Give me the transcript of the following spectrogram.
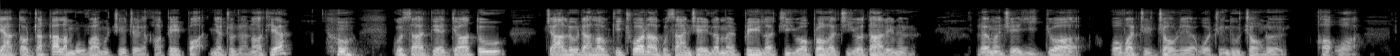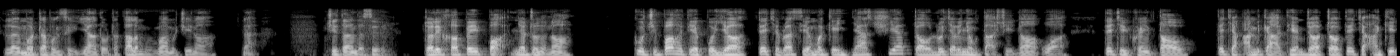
ya tao chắc cả là mua vào một chế trời khó bê bỏ nhà trong đã nó thế cô sa tiệt cho tu trả lúc đã lâu kỳ chua nào cô san chơi là mà pri là chỉ có pro là chỉ có ta lên nữa lời mà chơi gì cho ở vào chữ trâu này ở chữ tu trâu nữa khó quá. lời mà chấp bằng sự gia tổ tất cả là một qua một chuyện nó nè chỉ tao đã sự cho nên khó bị bỏ nhất trong nó cú chỉ bỏ hơi tiệt bây giờ tết chỉ ra xiên một cái nhà xe trâu lúc cho nó dùng tả sĩ nó và tết chỉ khuyên tàu tết chỉ Amica thiên trò trâu tết chỉ Anh kít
